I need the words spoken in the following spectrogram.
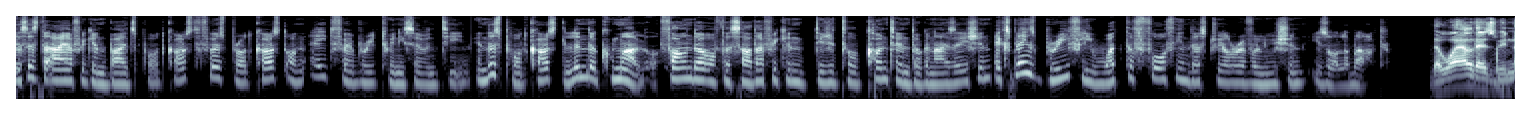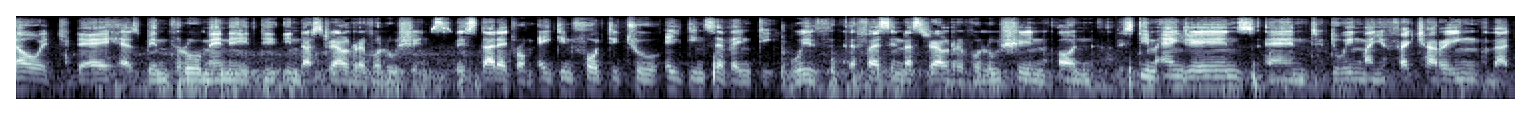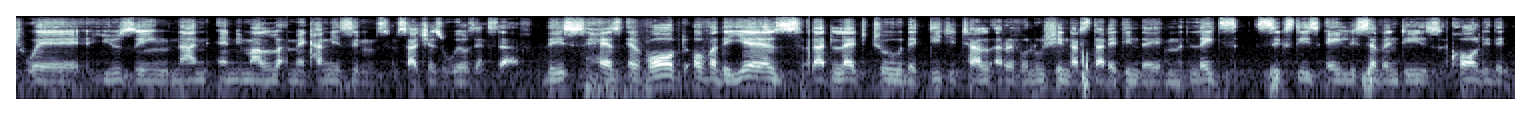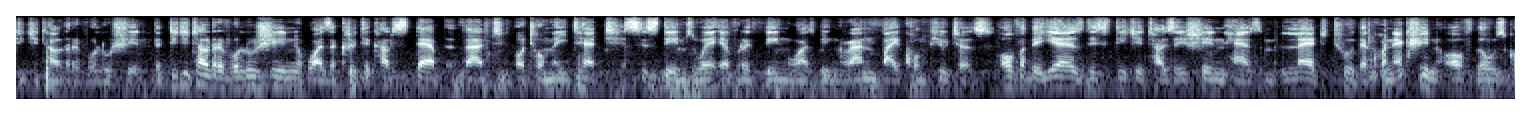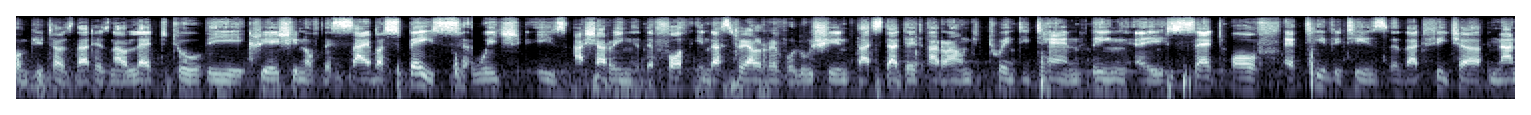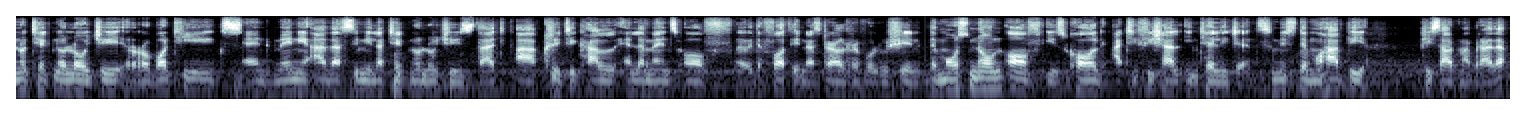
This is the iAfrican Bytes podcast, first broadcast on 8 February 2017. In this podcast, Linda Khumalo, founder of the South African Digital Content Organization, explains briefly what the fourth industrial revolution is all about. The world as we know it today has been through many industrial revolutions. It started from 1840 to 1870 with the first industrial revolution on the steam engines and doing manufacturing that were using non-animal mechanisms such as wheels and stuff. This has evolved over the years that led to the digital revolution that started in the mm, late 60s, early 70s, called the digital revolution. The digital revolution was a critical step that automated systems where everything was being run by computers. Over the years, this digitization has led to the connection of those computers that has now led to the creation of the cyberspace, which is ushering the fourth industrial revolution that started around 2010, being a set of of activities that feature nanotechnology, robotics, and many other similar technologies that are critical elements of uh, the fourth industrial revolution. The most known of is called artificial intelligence. Mr. Mohapi, peace out, my brother.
